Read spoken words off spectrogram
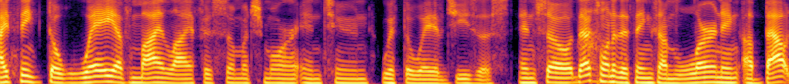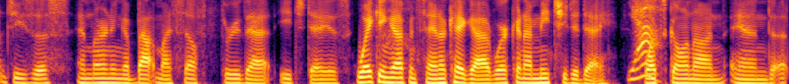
I think the way of my life is so much more in tune with the way of Jesus. And so that's one of the things I'm learning about Jesus and learning about myself through that each day is waking up and saying, okay, God, where can I meet you today? Yeah. What's going on? And uh,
